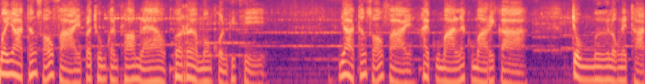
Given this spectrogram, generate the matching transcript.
เมื่อญาติทั้งสองฝ่ายประชุมกันพร้อมแล้วเพื่อเริ่มมงคลพิธี ญาติทั้งสองฝ่ายให้กุมารและกุมาริกา จุ่มมือลงในถาด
